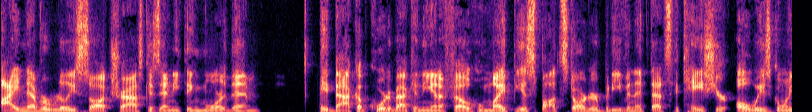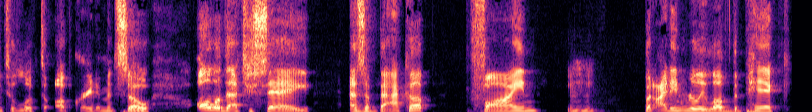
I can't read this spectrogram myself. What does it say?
I never really saw Trask as anything more than a backup quarterback in the NFL who might be a spot starter, but even if that's the case, you're always going to look to upgrade him. And so, all of that to say, as a backup, fine, Mhm. but I didn't really love the pick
